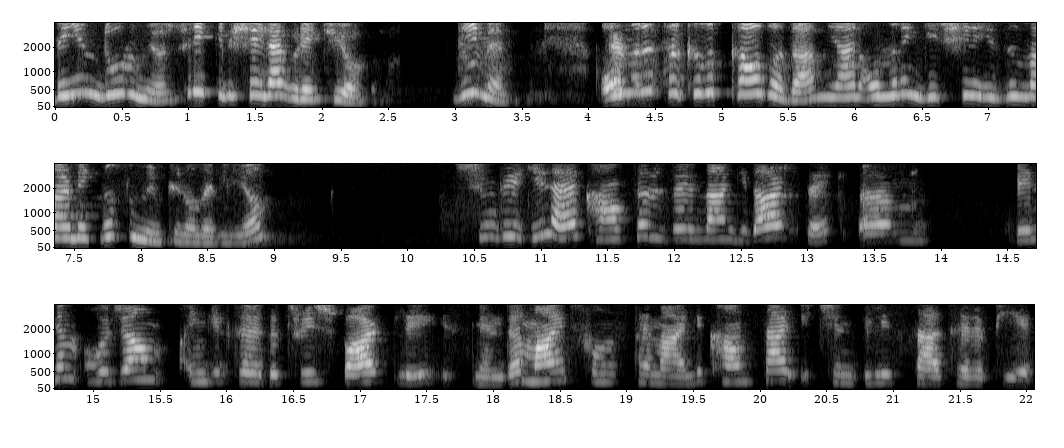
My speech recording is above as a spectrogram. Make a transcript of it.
Beyin durmuyor. Sürekli bir şeyler üretiyor. Değil mi? Onlara takılıp kalmadan yani onların geçişine izin vermek nasıl mümkün olabiliyor? Şimdi yine kanser üzerinden gidersek benim hocam İngiltere'de Trish Bartley isminde mindfulness temelli kanser için bilişsel terapiyi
